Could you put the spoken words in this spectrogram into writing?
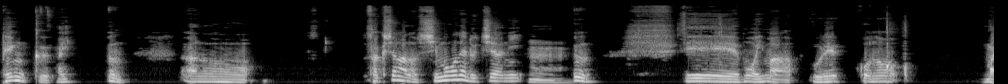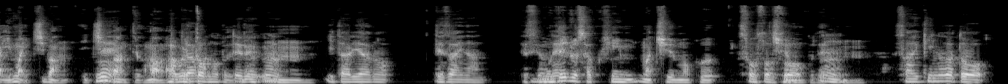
ペンク。はい。うん。あのー、作者があの、シモーネ・ルチアニ。うん。うん。ええー、もう今、売れっ子のまあ今一番、一番っていうか、まあ油が乗ってる、うん、イタリアのデザイナーですよね。モデル作品、まあ注目。そうそうそう。注目で。うん、最近のだと、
